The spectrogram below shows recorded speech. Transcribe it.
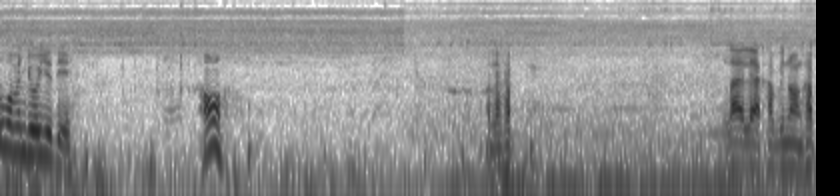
เฮ้ยว่ามันอยู่อยู่สิเอาเอาละครับไล่แรกครับพี่น้องครับ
